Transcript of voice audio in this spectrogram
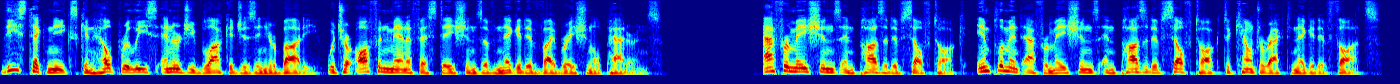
These techniques can help release energy blockages in your body, which are often manifestations of negative vibrational patterns. Affirmations and positive self-talk. Implement affirmations and positive self-talk to counteract negative thoughts.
